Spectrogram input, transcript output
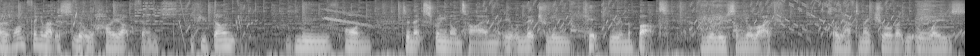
There's one thing about this little hurry up thing. If you don't move on to the next screen on time, it will literally kick you in the butt and you'll lose some of your life. So you have to make sure that you always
